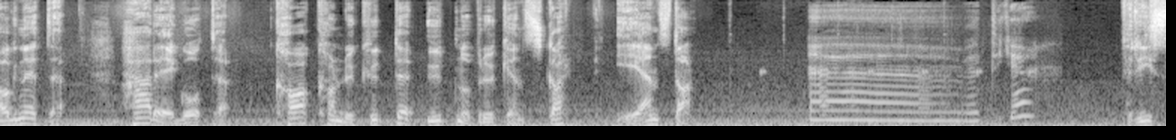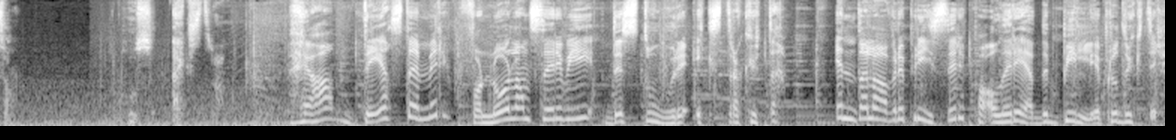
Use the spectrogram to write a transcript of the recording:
Agnete, her er ei gåte. Hva kan du kutte uten å bruke en skarp gjenstand? eh, vet ikke. Prisene hos Ekstra. Ja, det stemmer, for nå lanserer vi det store ekstrakuttet. Enda lavere priser på allerede billige produkter.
